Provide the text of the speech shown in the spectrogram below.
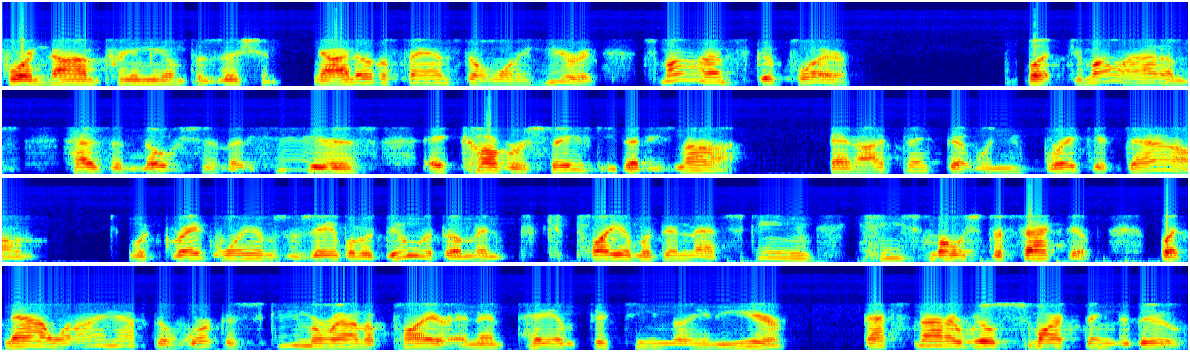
for a non-premium position. Now, I know the fans don't want to hear it. Jamal Adams is a good player, but Jamal Adams has a notion that he is a cover safety that he's not. And I think that when you break it down, what Gregg Williams was able to do with them and play him within that scheme, he's most effective. But now when I have to work a scheme around a player and then pay him 15 million a year, that's not a real smart thing to do.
